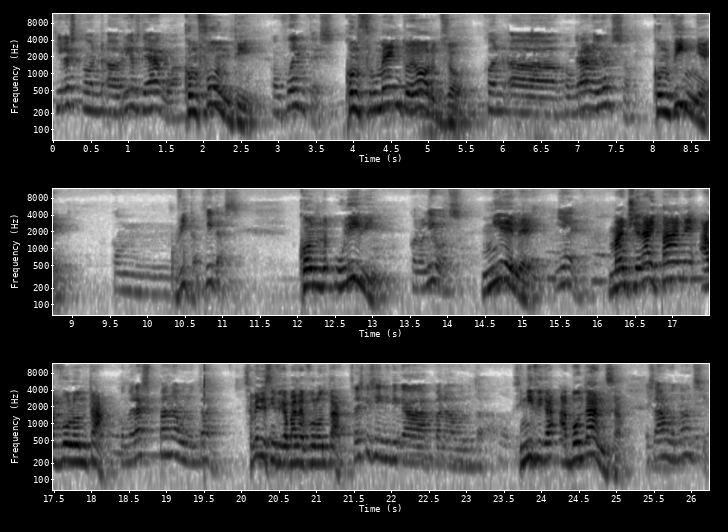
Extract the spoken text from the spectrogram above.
tierras con ah, ríos de agua, con fonti, con fuentes, con frumento e orzo, con, ah, con grano y orzo, con vigne, con Vidas. vidas, con ulivi, con olivos, miele. miel. Mangerai pane a volontà. Comerás pan a voluntad. Sapete che significa pane a volontà? ¿Sabes qué significa pan a voluntad? Significa abbondanza. Es abundancia.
